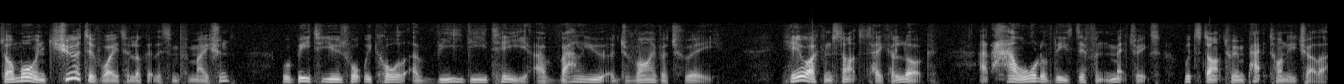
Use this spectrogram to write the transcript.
So a more intuitive way to look at this information would be to use what we call a VDT, a value driver tree. Here I can start to take a look at how all of these different metrics would start to impact on each other.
